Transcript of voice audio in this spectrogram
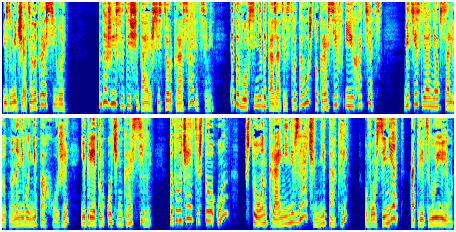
и замечательно красивы. Даже если ты считаешь сестер красавицами, это вовсе не доказательство того, что красив и их отец. Ведь если они абсолютно на него не похожи и при этом очень красивы, то получается, что он, что он крайне невзрачен, не так ли? «Вовсе нет», — ответил Уильям.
